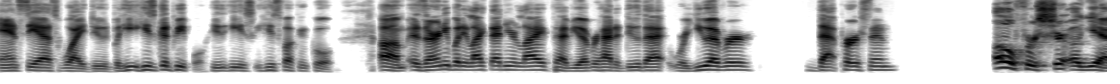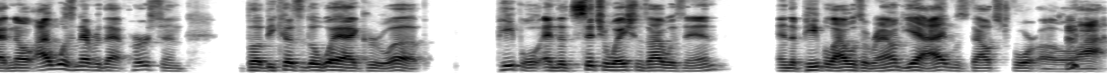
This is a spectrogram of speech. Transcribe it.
antsy ass white dude, but he he's good people. He, he's he's fucking cool. Um, is there anybody like that in your life? Have you ever had to do that? Were you ever that person? Oh, for sure. Oh, yeah. No, I was never that person, but because of the way I grew up, people and the situations I was in and the people I was around, yeah, I was vouched for a lot.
